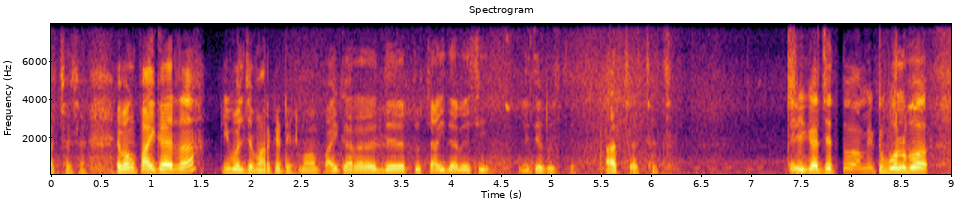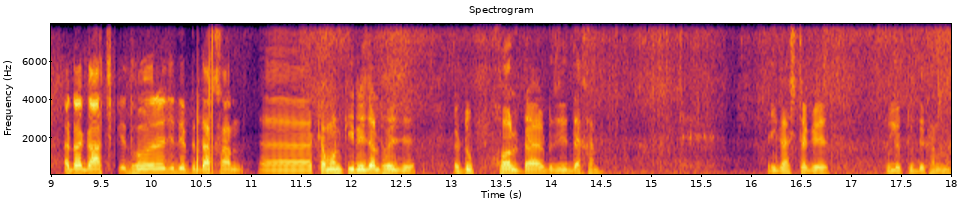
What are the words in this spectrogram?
আচ্ছা আচ্ছা। এবং পাইকাররা কি বলছে মার্কেটে? পাইকারদের একটু চাহিদা বেশি নিতে খুঁজছে। আচ্ছা আচ্ছা আচ্ছা। ঠিক আছে তো আমি একটু বলব একটা গাছকে ধরে যদি একটু দেখান কেমন কি রেজাল্ট হয়েছে একটু ফলটা একটু যদি দেখান। এই গাছটাকে তুলে একটু দেখান না।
